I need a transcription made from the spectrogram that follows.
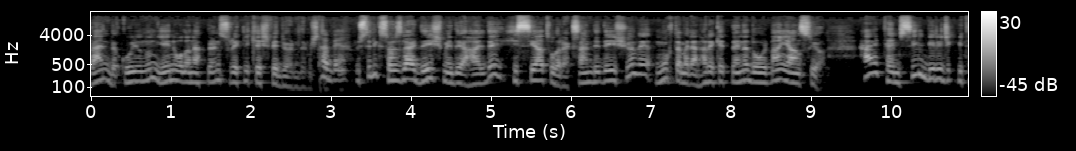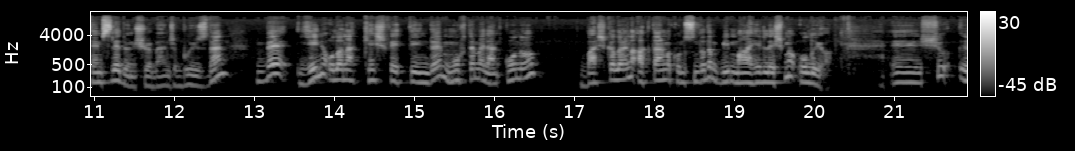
ben de oyunun yeni olanaklarını sürekli keşfediyorum demiştin. Tabii. Üstelik sözler değişmediği halde hissiyat olarak sende değişiyor ve muhtemelen hareketlerine doğrudan yansıyor. Her temsil biricik bir temsile dönüşüyor bence bu yüzden. ve yeni olanak keşfettiğinde muhtemelen onu başkalarına aktarma konusunda da bir mahirleşme oluyor. Ee, şu e,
